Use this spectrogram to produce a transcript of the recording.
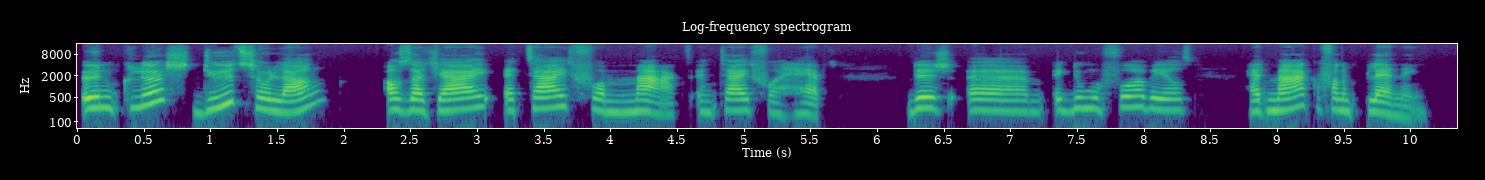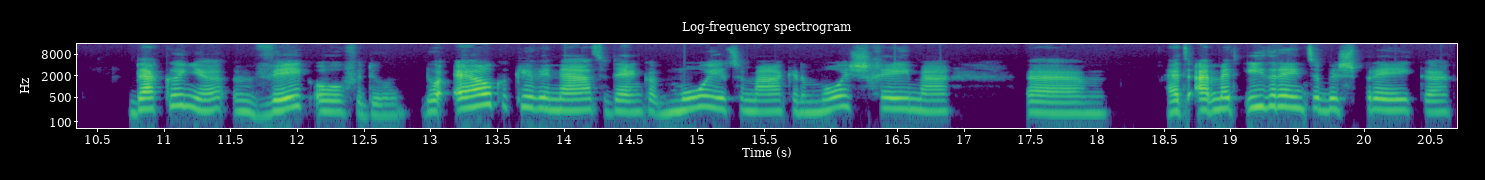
Een klus duurt zo lang als dat jij er tijd voor maakt en tijd voor hebt. Dus uh, ik noem een voorbeeld: het maken van een planning. Daar kun je een week over doen. Door elke keer weer na te denken, het mooier te maken, een mooi schema. Um, het met iedereen te bespreken.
